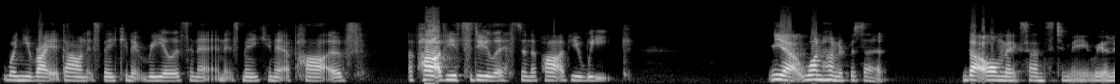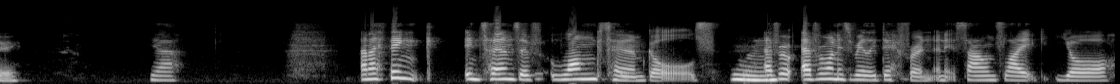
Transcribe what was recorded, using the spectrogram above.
when you write it down. It's making it real, isn't it? And it's making it a part of a part of your to-do list and a part of your week yeah, 100%. That all makes sense to me, really. Yeah. And I think in terms of long term goals, mm. every, everyone is really different, and it sounds like you're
